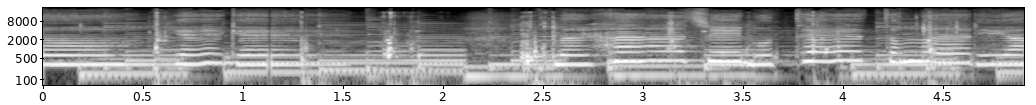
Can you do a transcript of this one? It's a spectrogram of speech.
너에게 말하지 못했던 말이야.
